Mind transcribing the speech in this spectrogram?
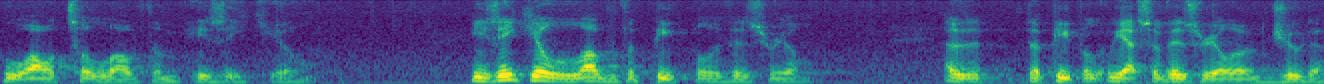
who also loved them, Ezekiel. Ezekiel loved the people of Israel, uh, the the people, yes, of Israel, of Judah.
